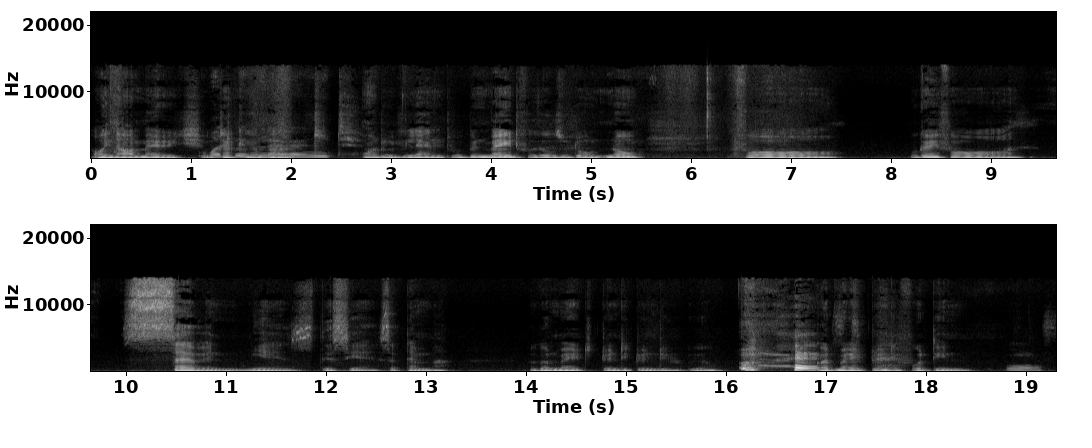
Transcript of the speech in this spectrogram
or in our marriage we're What talking we've about learned. what we've learned. We've been married for those who don't know. For we're going for seven years this year, September. We got married 2020. We got married 2014 Yes.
